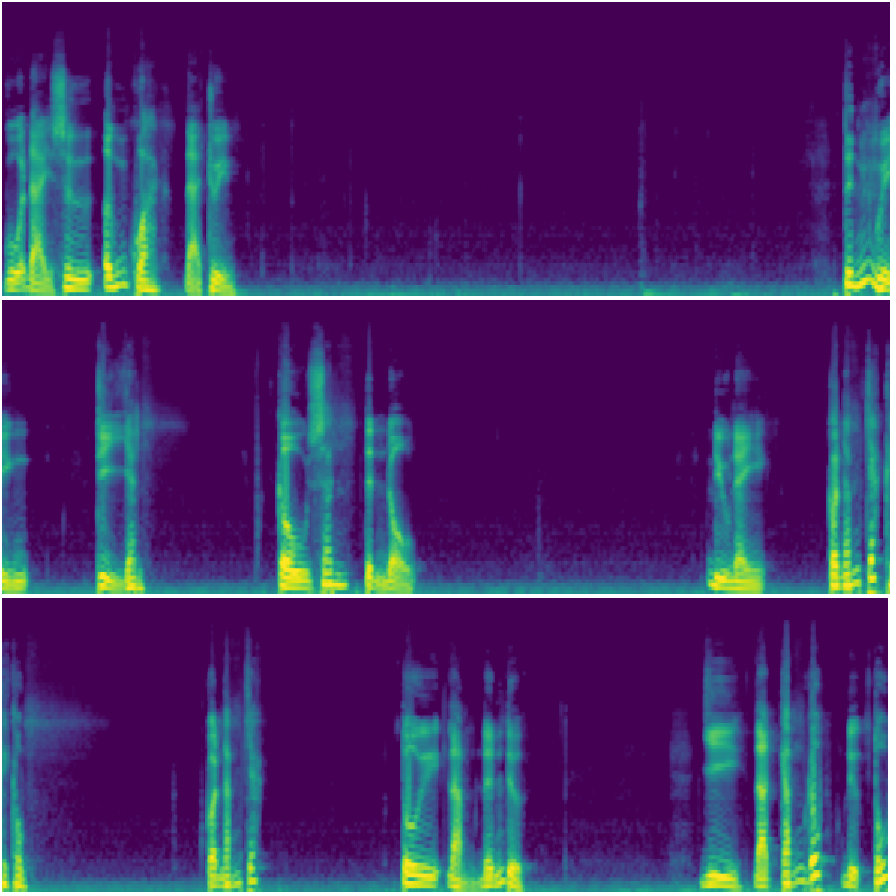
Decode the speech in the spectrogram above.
của đại sư ấn quang đã truyền. Tính nguyện trì danh, cầu sanh tịnh độ điều này có nắm chắc hay không? Có nắm chắc. Tôi làm đến được. Vì đã cắm gốc được tốt.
